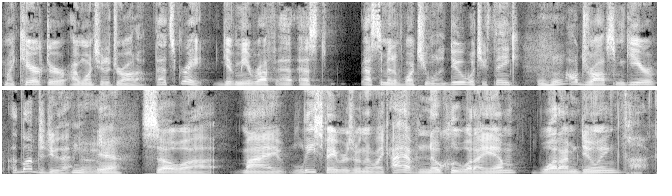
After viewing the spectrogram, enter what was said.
my character. I want you to draw it up. That's great. Give me a rough est- estimate of what you want to do, what you think. I'll draw up some gear. I'd love to do that. Mm-hmm. Yeah. So uh, my least favorite is when they're like, I have no clue what I am, what I'm doing. Fuck.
